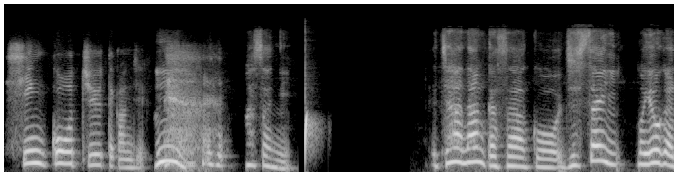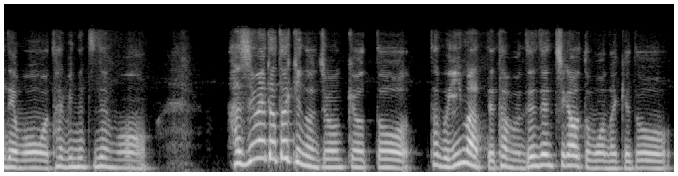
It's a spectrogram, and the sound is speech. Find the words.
進行中って感じ。うん、まさに。じゃあなんかさこう実際、まあ、ヨガでも旅熱でも始めた時の状況と多分今って多分全然違うと思うんだけど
